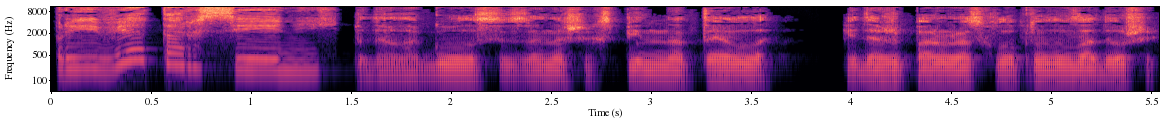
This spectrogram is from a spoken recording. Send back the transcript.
«Привет, Арсений!» — подала голос из-за наших спин Нателла и даже пару раз хлопнула в ладоши.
